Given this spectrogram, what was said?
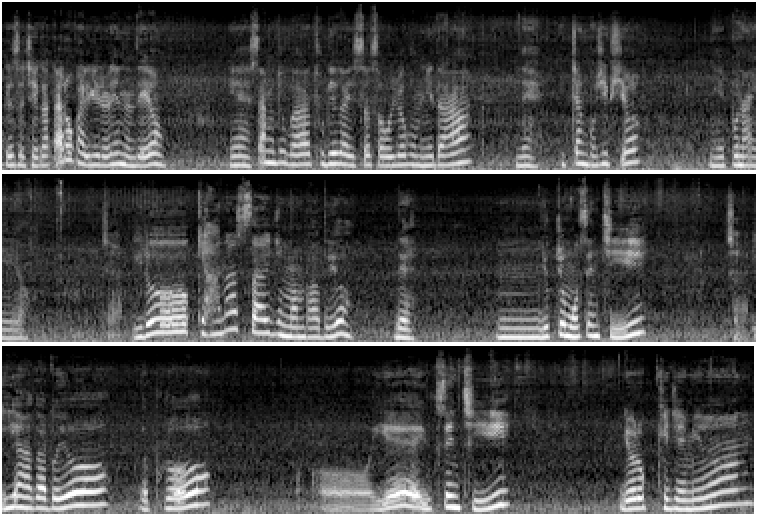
그래서 제가 따로 관리를 했는데요. 예, 쌍두가 두 개가 있어서 올려봅니다. 네, 입장 보십시오. 예쁜 아이예요. 자, 이렇게 하나 사이즈만 봐도요. 네, 음, 6.5cm. 자, 이 아가도요. 옆으로 어, 예, 6cm. 이렇게 재면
